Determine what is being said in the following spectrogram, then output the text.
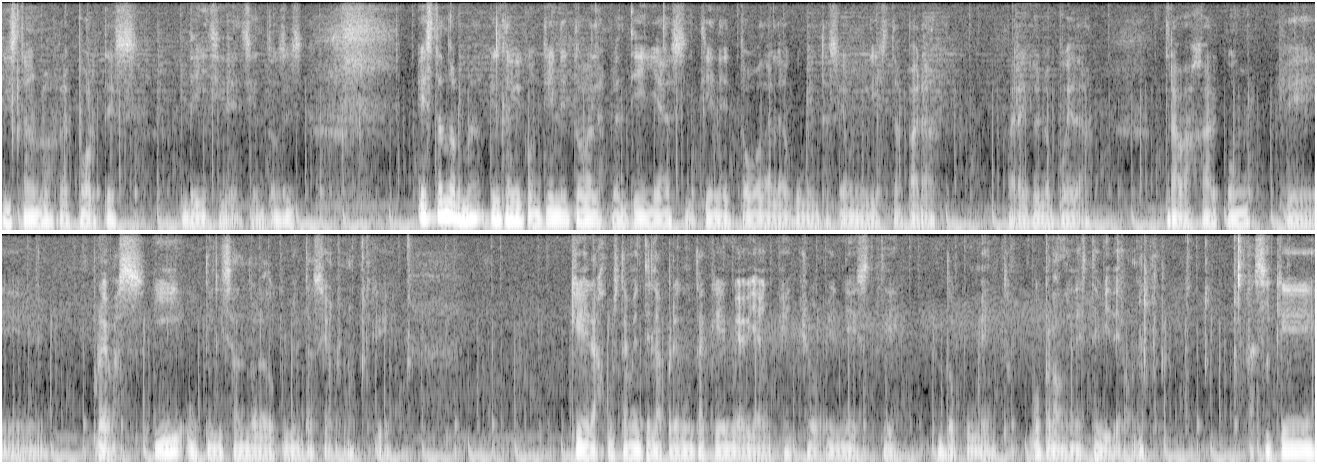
y están los reportes de incidencia. Entonces, esta norma es la que contiene todas las plantillas y tiene toda la documentación lista para, para que uno pueda trabajar con eh, pruebas y utilizando la documentación, que, era justamente la pregunta que me habían hecho en este documento, o perdón, en este video. Así que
